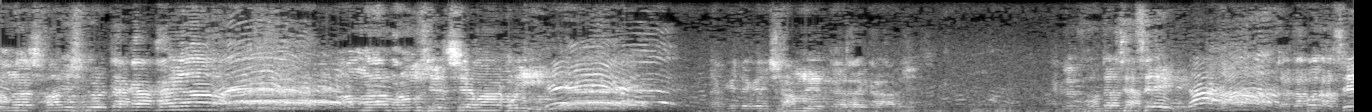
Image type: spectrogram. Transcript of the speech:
আমরা সালিশ করে টাকা খাই না। আমরা মানুষের সেবা করি। সামনের কাতায় কারা একজন সন্ত্রাসী আছে আছে?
